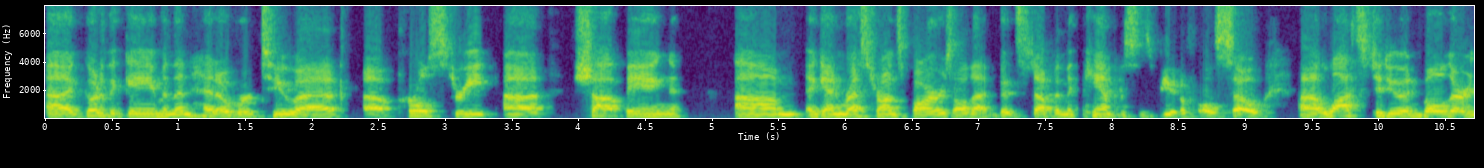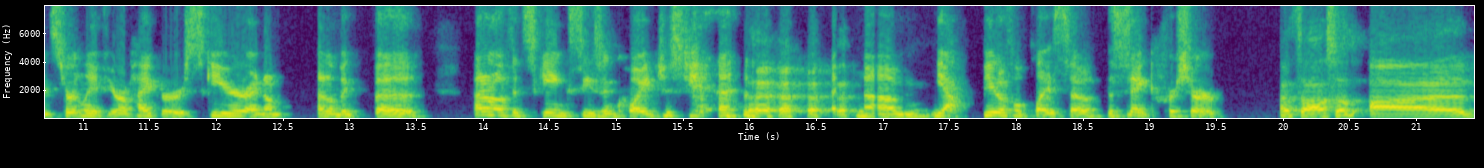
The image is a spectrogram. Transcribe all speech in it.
uh, go to the game, and then head over to uh, uh, Pearl Street uh, shopping. Um, again, restaurants, bars, all that good stuff, and the campus is beautiful. So uh, lots to do in Boulder, and certainly if you're a hiker or skier, I don't I don't think the I don't know if it's skiing season quite just yet. um, yeah, beautiful place. So the sink for sure. That's awesome. Uh,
